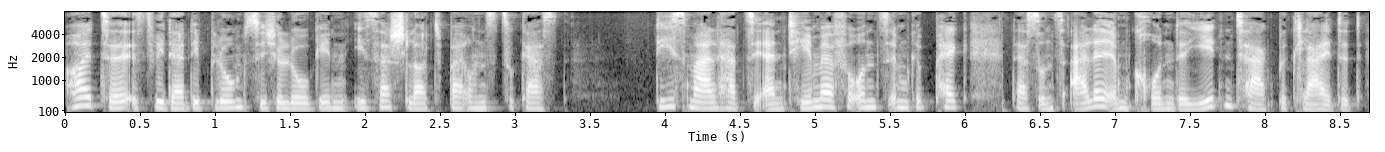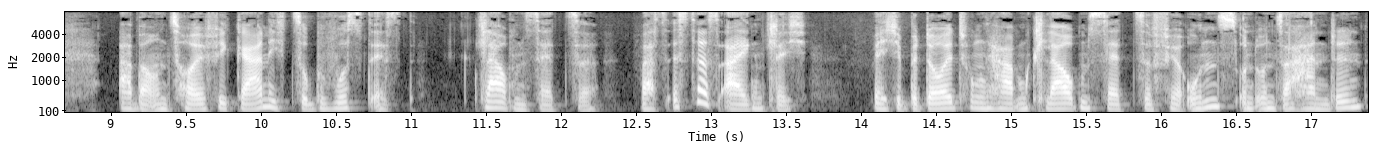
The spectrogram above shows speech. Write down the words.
Heute ist wieder Diplompsychologin Isa Schlott bei uns zu Gast. Diesmal hat sie ein Thema für uns im Gepäck, das uns alle im Grunde jeden Tag begleitet, aber uns häufig gar nicht so bewusst ist. Glaubenssätze. Was ist das eigentlich? Welche Bedeutung haben Glaubenssätze für uns und unser Handeln?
